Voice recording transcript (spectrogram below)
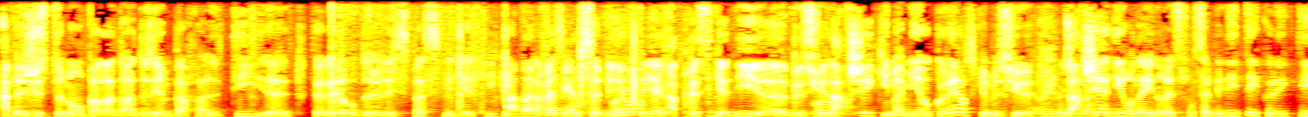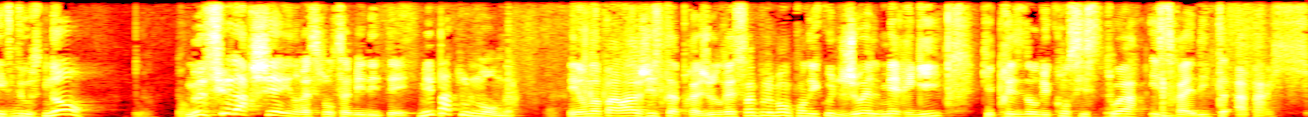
Ah ben justement, on parlera dans la deuxième partie euh, tout à l'heure de l'espace médiatique et ah bah, de la responsabilité. Après ce qu'a dit euh, M. Larcher, qui m'a mis en colère, parce que M. Ah Larcher a dit on a une responsabilité collective tous. Non, Monsieur Larcher a une responsabilité, mais pas tout le monde. Et on en parlera juste après. Je voudrais simplement qu'on écoute Joël Mergui, qui est président du consistoire israélite à Paris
